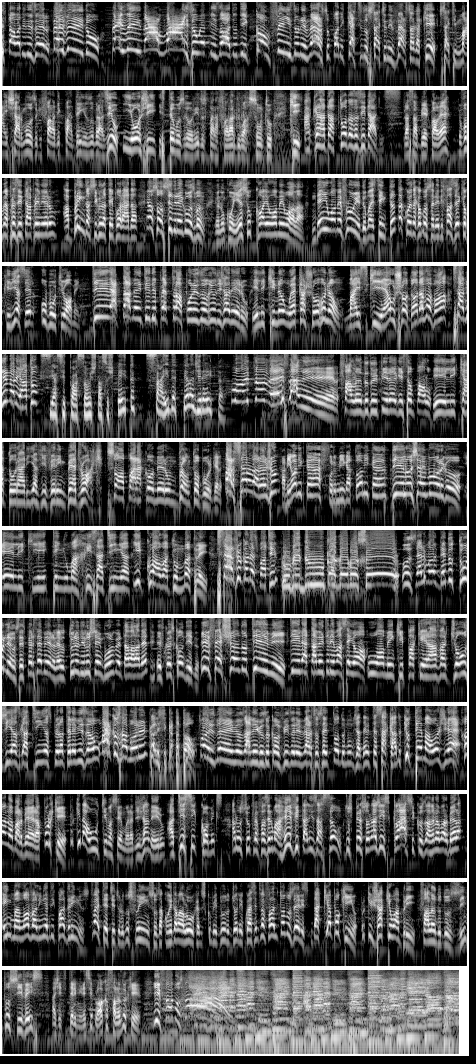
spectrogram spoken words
Estava de dizer! Bem-vindo, bem-vinda a mais um episódio de Confins do Universo, podcast do site Universo HQ, site mais charmoso que fala de quadrinhos no Brasil. E hoje estamos reunidos para falar de um assunto que agrada a todas as idades. Para saber qual é, eu vou me apresentar primeiro, abrindo a segunda temporada. Eu sou Sidney Guzman. Eu não conheço o Coil Homem-Mola, nem o Homem Fluido, mas tem tanta coisa que eu gostaria de fazer que eu queria ser o Multi-Homem. Diretamente de Petrópolis, no Rio de Janeiro. Ele que não é cachorro, não, mas que é o xodó da vovó, Samir Naliato. Se a situação está suspeita, saída é pela direita. Muito bem, Samir! Falando do Ipiranga em São Paulo, ele que adoraria viver em Bedrock só para comer um Bronto Burger. Marcelo Naranjo, Abiônica, formiga atômica. de Luxemburgo, ele que tem uma risadinha igual a do Muttley. Sérgio Codespot. Scooby-Doo, cadê você? O Sérgio falou dentro do túnel, vocês perceberam, né? O túnel de Luxemburgo, ele tava lá dentro e ficou escondido. E fechando o time, diretamente de Maceió, o homem que paquerava Josie e as gatinhas pela televisão, Marcos Ramone. Cale-se, catatão! Pois bem, meus amigos do Confis Universo, sei, todo mundo já deve ter sacado que o tema hoje é Hanna-Barbera. Por quê? Porque na última semana de janeiro, a DC Comics anunciou que vai fazer uma revitalização dos personagens clássicos da Hanna-Barbera em uma nova linha de quadrinhos. Vai ter título dos Flintstones, da Corrida Maluca, do Scooby-Doo, do Johnny Quest, a gente vai falar de todos eles daqui a pouquinho. Porque já que eu abri falando dos impossíveis, a gente termina esse bloco falando o quê? E vamos nós! Muito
